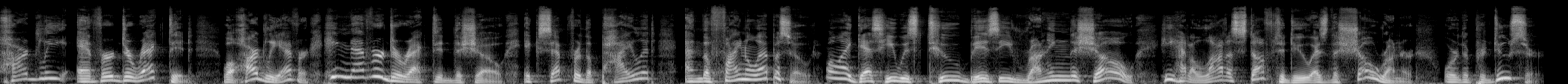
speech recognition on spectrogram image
hardly ever directed. Well, hardly ever. He never directed the show, except for the pilot and the final episode. Well, I guess he was too busy running the show. He had a lot of stuff to do as the showrunner or the producer.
